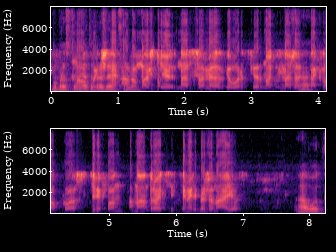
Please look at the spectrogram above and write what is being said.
Ну, просто у меня отображается. А вы можете наш с вами разговор свернуть, нажать А. на кнопку. У вас телефон на Android системе, либо же на iOS? А вот,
